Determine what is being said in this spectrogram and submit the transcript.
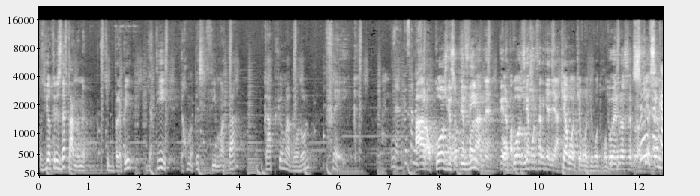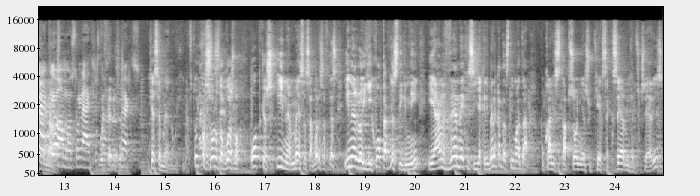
δύο-τρεις δεν φτάνουν εκεί που πρέπει. Γιατί έχουμε πέσει θύματα κάποιων αγορών fake. Ναι, και θα είναι Άρα ο αυτό. κόσμος Εγώ μια επειδή. φορά, ναι. Πήρα ο παπούτσια, κόσμος- μου ήρθαν γυαλιά. Κι εγώ, κι εγώ, κι εγώ. το έχω Του πει. ενός ευρώ. Σου Και είπε σε κάτι μένα. όμως τουλάχιστον. Μου ήρθε ένας- Εντάξει. Και σε μένα μου έχει γίνει αυτό. Και σε όλο τον κόσμο. Όποιος είναι μέσα στις αγορές αυτές, είναι λογικό κάποια στιγμή, εάν δεν έχει συγκεκριμένα καταστήματα που κάνεις τα ψώνια σου και σε ξέρουν και τους ξέρεις,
